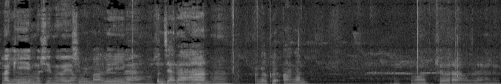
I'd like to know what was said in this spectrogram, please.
lagi Ya, musim kaya Musim maling, Nah, musim- penjarahan, angel golek pangan. Ojo ora oleh.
